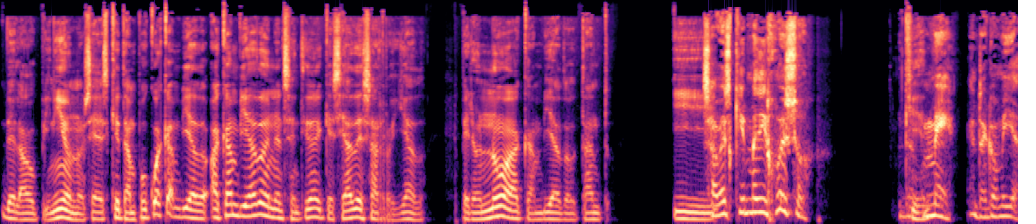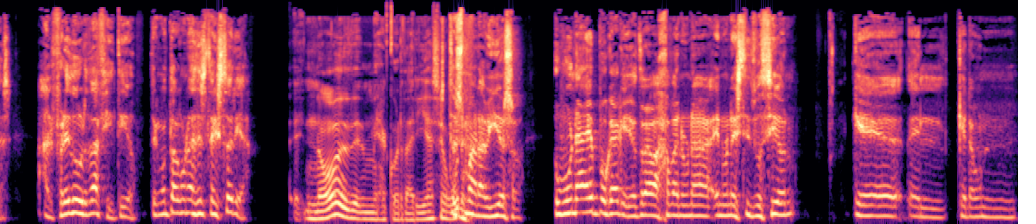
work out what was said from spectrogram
de la opinión. O sea, es que tampoco ha cambiado. Ha cambiado en el sentido de que se ha desarrollado, pero no ha cambiado tanto. Y... ¿Sabes quién me dijo eso? Me, entre comillas. Alfredo Urdazi, tío. ¿Te he contado alguna vez esta historia? Eh, no, me acordaría seguro. Esto es maravilloso. Hubo una época que yo trabajaba en una, en una institución que, el, que era un,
